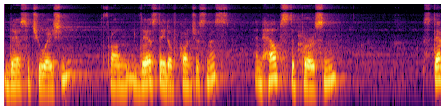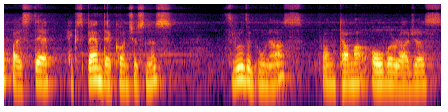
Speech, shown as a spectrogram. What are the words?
their situation, from their state of consciousness, and helps the person step by step expand their consciousness through the gunas from tama over rajas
